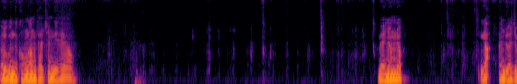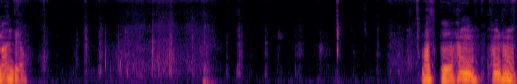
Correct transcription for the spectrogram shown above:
여러분들 건강 잘 챙기세요. 면역력 이게 안 좋아지면 안 돼요 마스크 항, 항상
